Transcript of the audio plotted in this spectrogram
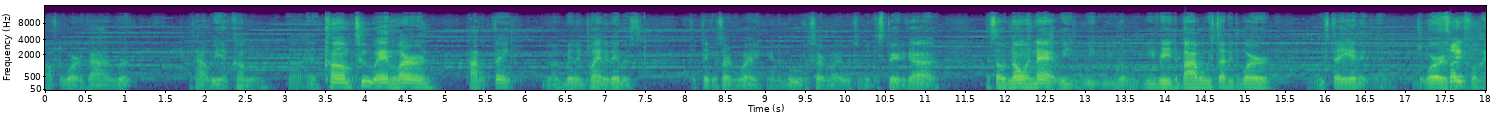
off the word of God. What is how we have come to, uh, and come to and learn how to think. You know, it's been implanted in us to think a certain way and to move a certain way, which is with the Spirit of God. And so, knowing that, we we, we you know we read the Bible, we study the Word, and we stay in it. The Word is what- Faithfully.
